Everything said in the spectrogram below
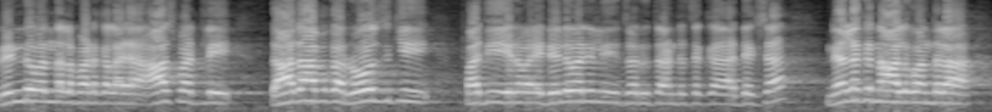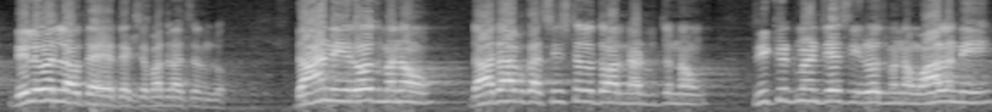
రెండు వందల పడకల హాస్పిటల్ దాదాపుగా రోజుకి పది ఇరవై డెలివరీలు జరుగుతాయంటే అధ్యక్ష. నెలకు నాలుగు వందల డెలివరీలు అవుతాయి అధ్యక్ష భద్రాచలంలో. దాన్ని ఈరోజు మనం దాదాపుగా సిస్టర్ల ద్వారా నడుపుతున్నాం. రిక్రూట్మెంట్ చేసి ఈరోజు మనం వాళ్ళని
